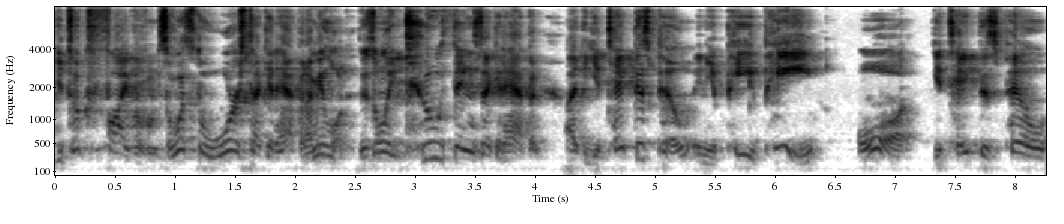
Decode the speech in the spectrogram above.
You took five of them. So what's the worst that could happen? I mean, look. There's only two things that could happen. Either you take this pill and you pee pee, or you take this pill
